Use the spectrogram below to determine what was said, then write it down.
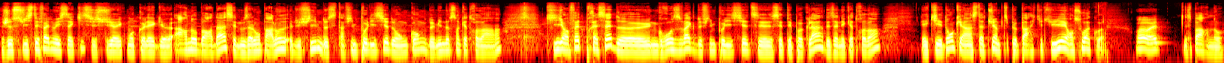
Je suis Stéphane Moïsakis, je suis avec mon collègue euh, Arnaud Bordas et nous allons parler du film. de C'est un film policier de Hong Kong de 1981 qui en fait précède une grosse vague de films policiers de cette époque-là, des années 80, et qui est donc à un statut un petit peu particulier en soi, quoi. Ouais, ouais, N'est-ce pas Arnaud?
